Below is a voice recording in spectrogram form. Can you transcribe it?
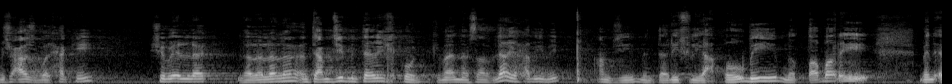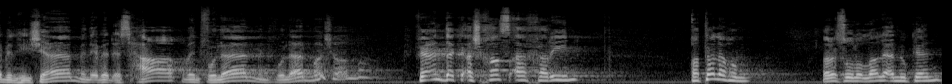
مش عاجبه الحكي. شو بيقول لك؟ لا لا لا لا أنت عم تجيب من تاريخكم كما قلنا صار. لا يا حبيبي عم تجيب من تاريخ اليعقوبي من الطبري من ابن هشام من ابن إسحاق من فلان من فلان. ما شاء الله. في عندك أشخاص آخرين قتلهم رسول الله لأنه كان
